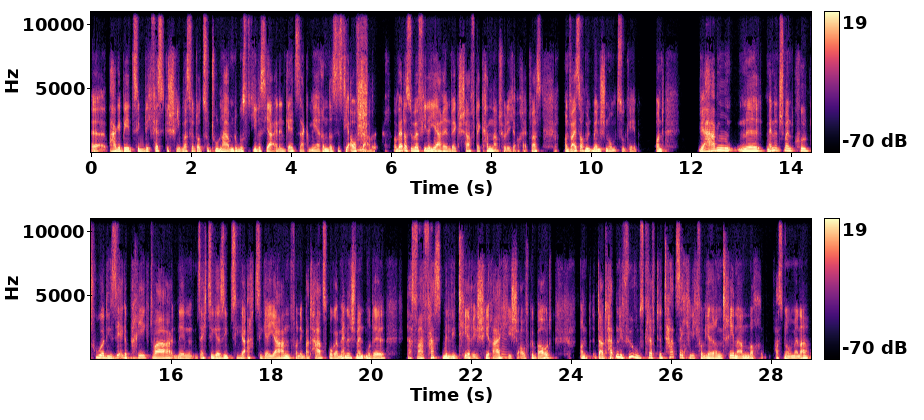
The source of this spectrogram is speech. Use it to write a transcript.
äh, HGB ziemlich festgeschrieben, was wir dort zu tun haben. Du musst jedes Jahr einen Geldsack mehren, das ist die Aufgabe. Und wer das über viele Jahre hinweg schafft, der kann natürlich auch etwas und weiß auch mit Menschen umzugehen. Und wir haben eine Managementkultur, die sehr geprägt war in den 60er, 70er, 80er Jahren von dem Bad Harzburger Managementmodell. Das war fast militärisch, hierarchisch mhm. aufgebaut. Und dort hatten die Führungskräfte tatsächlich von ihren Trainern, noch fast nur Männer,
